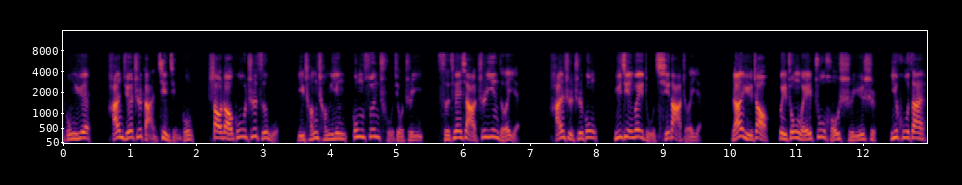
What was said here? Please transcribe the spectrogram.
公曰：“韩厥之敢进景公，少赵孤之子武，以成成婴公孙楚旧之意，此天下之阴德也。韩氏之功，于晋未睹其大者也。然与赵魏终为诸侯十余世，宜乎哉？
